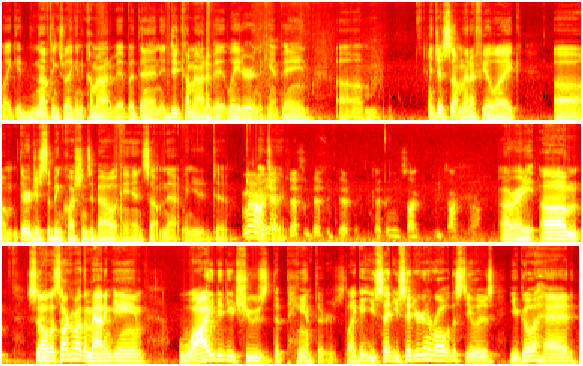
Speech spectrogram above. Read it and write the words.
like it, nothing's really going to come out of it, but then it did come out of it later in the campaign. Um, it's just something that I feel like. Um, there just have been questions about and something that we needed to No, That's yeah, definitely, definitely, definitely, definitely need to talk, be talked about. Alrighty. Um. So let's talk about the Madden game. Why did you choose the Panthers? Like you said, you said you're gonna roll with the Steelers. You go ahead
